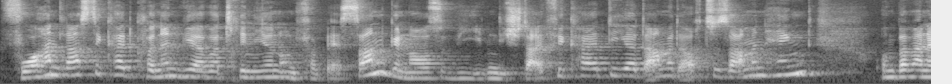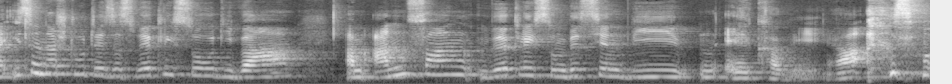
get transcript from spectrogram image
Vorhandlastigkeit können wir aber trainieren und verbessern, genauso wie eben die Steifigkeit, die ja damit auch zusammenhängt. Und bei meiner Isländer Stute ist es wirklich so, die war am Anfang wirklich so ein bisschen wie ein LKW, ja, also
